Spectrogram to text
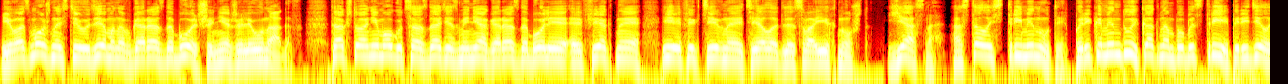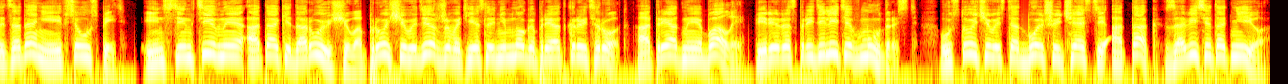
И возможностей у демонов гораздо больше, нежели у нагов. Так что они могут создать из меня гораздо более эффектное и эффективное тело для своих нужд. «Ясно. Осталось три минуты. Порекомендуй, как нам побыстрее переделать задание и все успеть». Инстинктивные атаки дарующего проще выдерживать, если немного приоткрыть рот. Отрядные баллы перераспределите в мудрость. Устойчивость от большей части атак зависит от нее.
